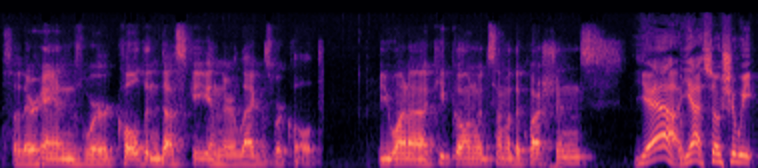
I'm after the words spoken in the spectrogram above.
So their hands were cold and dusky, and their legs were cold. You want to keep going with some of the questions? Yeah, yeah. So should we?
